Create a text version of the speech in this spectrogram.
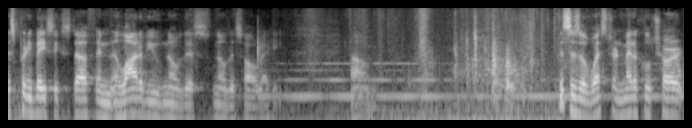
It's pretty basic stuff, and a lot of you know this, know this already. Um, this is a Western medical chart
